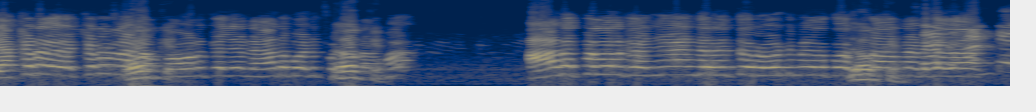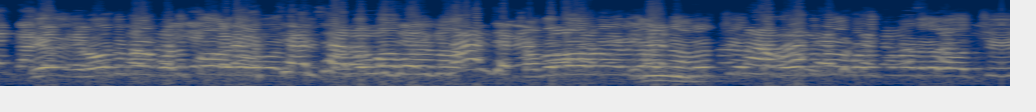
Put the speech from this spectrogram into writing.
ఎక్కడ ఎక్కడ. పవన్ కళ్యాణ్ ఆడబడిపోయాడమ్మా ఆడపిల్లలకు అన్యాయం జరిగితే రోడ్డు మీదకి వస్తా. అన్నాడు కదా. రోడ్డు మీద పడుకోవాలి చంద్రబాబు నాయుడు చంద్రబాబు నాయుడు గారిని రెడ్డి అరెస్ట్ చేస్తే రోడ్డు మీద పడుకున్నాడు కదా వచ్చి.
